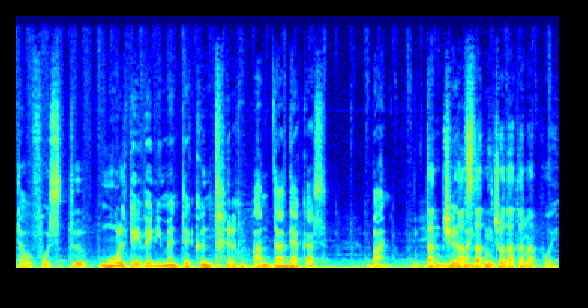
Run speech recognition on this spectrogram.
dar au fost multe evenimente când am dat de acasă bani. Dar Cel n-ați mai- dat niciodată înapoi.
